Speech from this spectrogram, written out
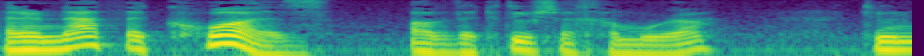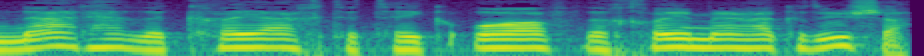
that are not the cause of the Kedusha Chamura, do not have the koyach to take off the choymer hakadusha.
